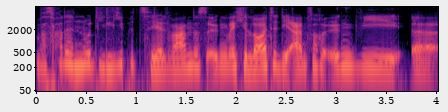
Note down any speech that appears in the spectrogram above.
Was war denn nur die Liebe zählt? Waren das irgendwelche Leute, die einfach irgendwie äh,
